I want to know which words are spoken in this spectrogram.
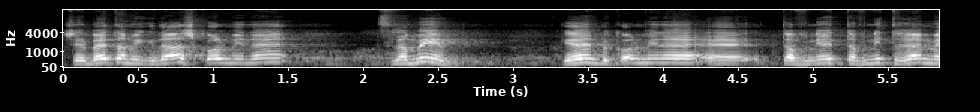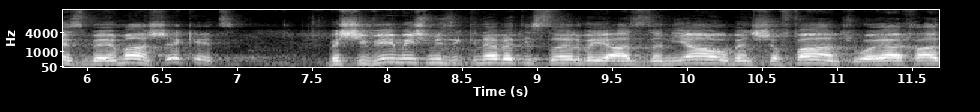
של בית המקדש כל מיני צלמים, כן? בכל מיני אה, תבנית, תבנית רמס, בהמה, שקץ. ושבעים איש מזקני בית ישראל ויעזניהו בן שפן, שהוא היה אחד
